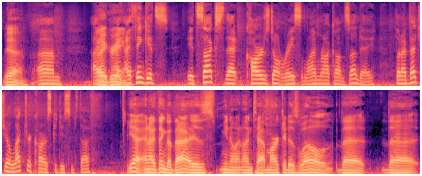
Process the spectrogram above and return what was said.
Yeah. Um, I, I, agree. I, I think it's it sucks that cars don't race at Lime Rock on Sunday, but I bet you electric cars could do some stuff. Yeah, and I think that that is you know an untapped market as well. That that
